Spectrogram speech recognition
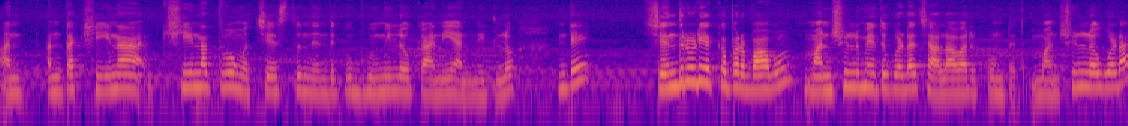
అంత అంత క్షీణ క్షీణత్వం వచ్చేస్తుంది ఎందుకు భూమిలో కానీ అన్నిటిలో? అంటే చంద్రుడి యొక్క ప్రభావం మనుషుల మీద కూడా చాలా వరకు ఉంటుంది. మనుషుల్లో కూడా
